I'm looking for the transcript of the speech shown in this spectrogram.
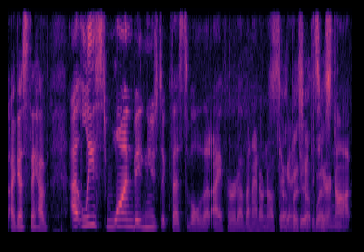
I guess they have at least one big music festival that I've heard of, and I don't know if they're going to by do it this year or Southwest? not.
